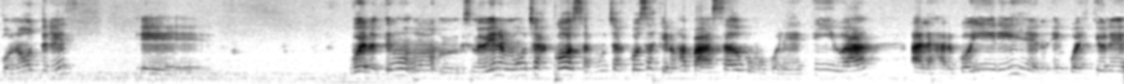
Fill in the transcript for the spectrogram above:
con otros. Eh, bueno, tengo se me vienen muchas cosas, muchas cosas que nos ha pasado como colectiva a las arcoíris en, en cuestiones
